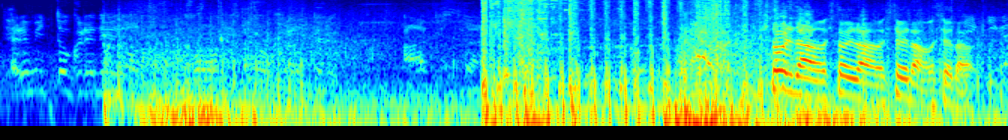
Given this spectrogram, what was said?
ヘルミットグレネード。攻撃を食らってるアーティスター一人ダウン一人ダウン一人ダウン一人ダウン敵がダウン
